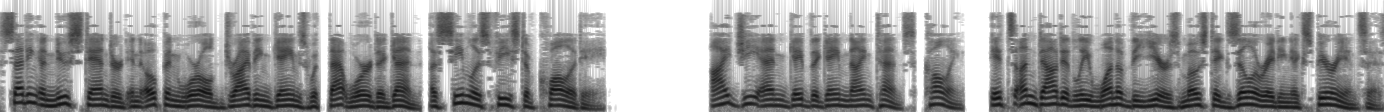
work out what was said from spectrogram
setting a new standard in open-world driving games with, that word again, a seamless feast of quality. IGN gave the game 9 tenths, calling, "...it's undoubtedly one of the year's most exhilarating experiences."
